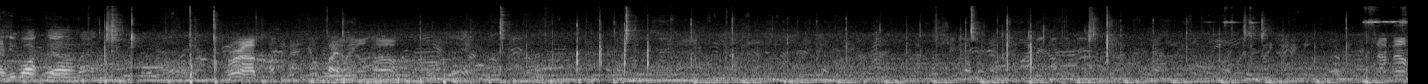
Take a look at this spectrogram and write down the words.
Yeah, he walked down. We're up. Finally. Oh. What's up, Bill?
